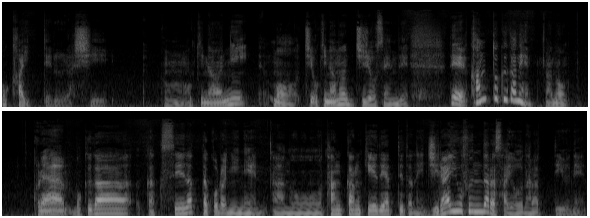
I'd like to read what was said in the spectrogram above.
を書いてるらしい。うん、沖縄にもうち沖縄の地上戦でで監督がねあのこれは僕が学生だった頃にね、あの単館系でやってたね、地雷を踏んだらさようならっていうね、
